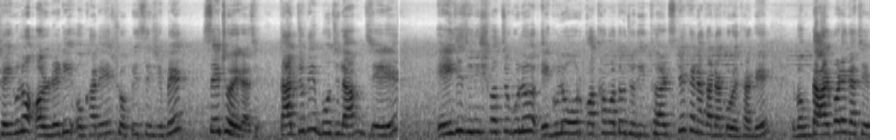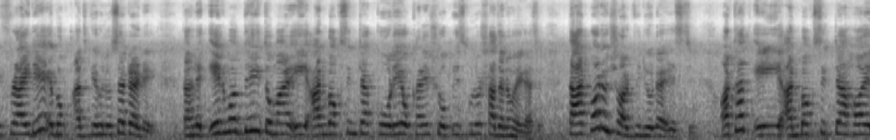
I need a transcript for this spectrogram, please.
সেইগুলো অলরেডি ওখানে শোপিস হিসেবে সেট হয়ে গেছে। তার জন্যই বুঝলাম যে এই যে জিনিসপত্রগুলো, এগুলো ওর কথা মতো যদি থার্সডে কেনাকাটা করে থাকে এবং তারপরে গেছে ফ্রাইডে এবং আজকে হলো স্যাটারডে তাহলে এর মধ্যেই তোমার এই আনবক্সিংটা করে ওখানে শোপিসগুলো সাজানো হয়ে গেছে। তারপর ওই শর্ট ভিডিওটা এসছে। অর্থাৎ এই আনবক্সিংটা হয়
